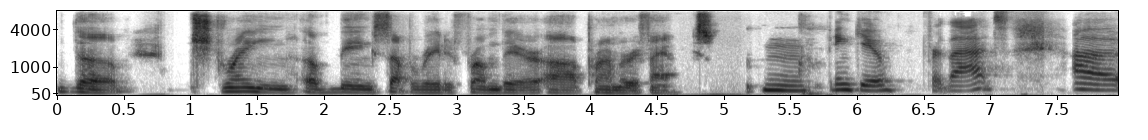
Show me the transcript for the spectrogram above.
the strain of being separated from their uh, primary families. Hmm, thank you for that. Uh,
